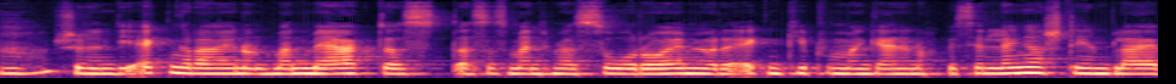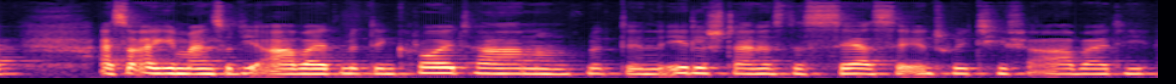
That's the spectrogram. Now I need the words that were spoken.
Mhm. Schön in die Ecken rein und man merkt, dass, dass es manchmal so Räume oder Ecken gibt, wo man gerne noch ein bisschen länger stehen bleibt. Also allgemein so die Arbeit mit den Kräutern und mit den Edelsteinen ist eine sehr, sehr intuitive Arbeit. Die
